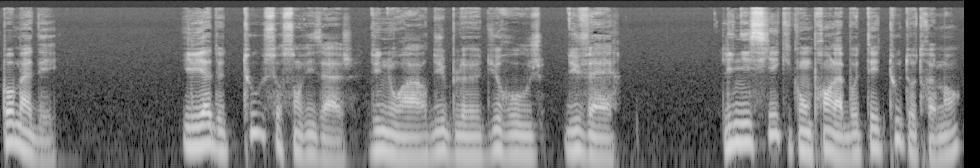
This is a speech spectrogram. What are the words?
pommadée. Il y a de tout sur son visage, du noir, du bleu, du rouge, du vert. L'initié qui comprend la beauté tout autrement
